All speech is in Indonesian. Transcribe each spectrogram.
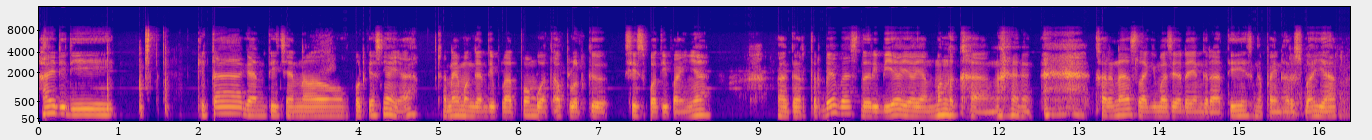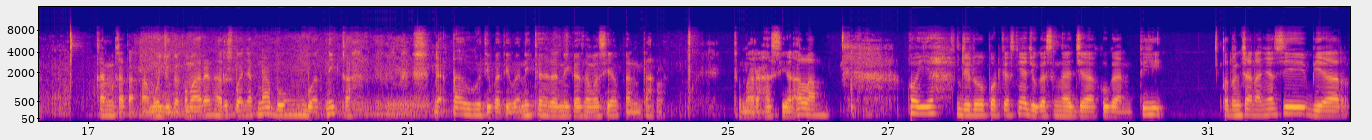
Hai Didi, kita ganti channel podcastnya ya, karena emang ganti platform buat upload ke si Spotify-nya agar terbebas dari biaya yang mengekang. karena selagi masih ada yang gratis, ngapain harus bayar? Kan kata kamu juga kemarin harus banyak nabung buat nikah. Nggak tahu tiba-tiba nikah dan nikah sama siapa entahlah. Cuma rahasia alam. Oh iya, judul podcastnya juga sengaja aku ganti. Rencananya sih biar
